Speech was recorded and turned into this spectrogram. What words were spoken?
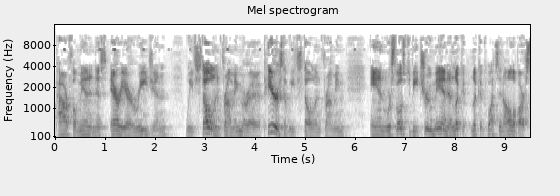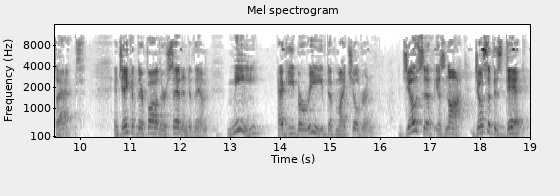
powerful men in this area or region, we've stolen from him, or it appears that we've stolen from him, and we're supposed to be true men and look at, look at what's in all of our sacks. And Jacob their father said unto them, me have ye bereaved of my children. Joseph is not. Joseph is dead.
